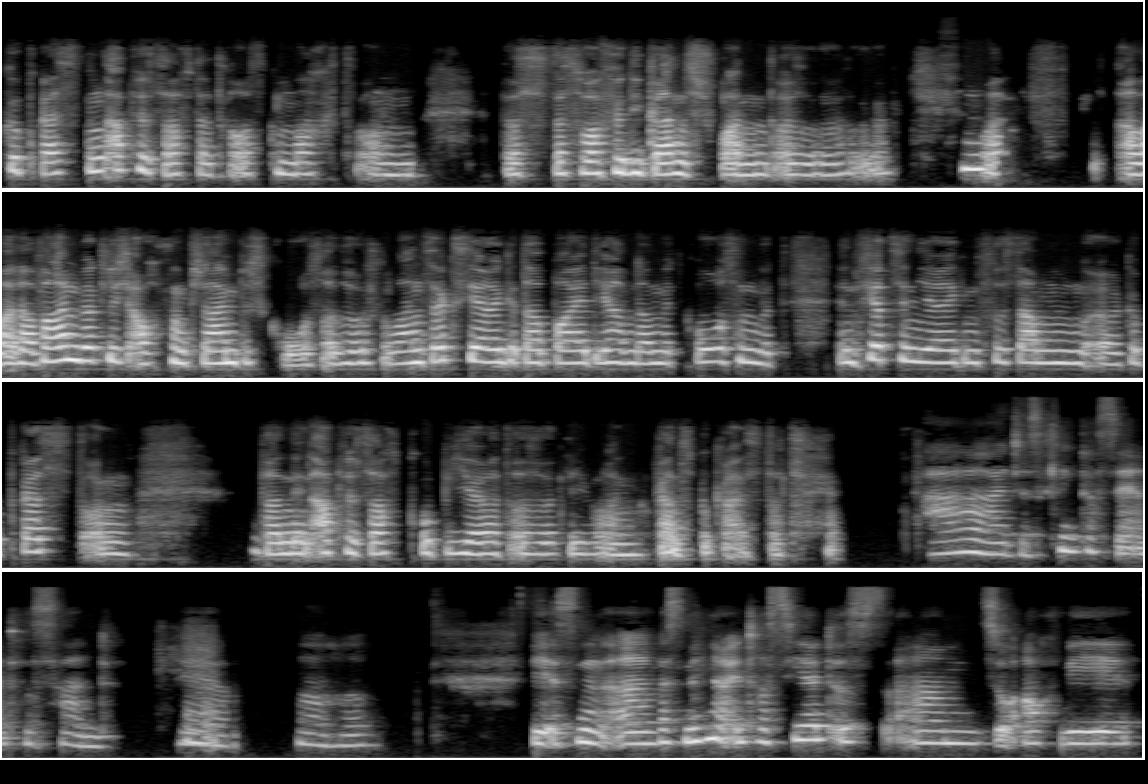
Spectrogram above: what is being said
gepressten Apfelsaft daraus gemacht. Und das, das war für die ganz spannend. Also, mhm. aber da waren wirklich auch von klein bis groß. Also es waren Sechsjährige dabei, die haben dann mit Großen, mit den 14-Jährigen zusammen äh, gepresst und dann den Apfelsaft probiert. Also die waren ganz begeistert. Ah, das klingt doch sehr interessant. Ja. Aha. Wie ist denn, äh, was mich noch interessiert, ist ähm, so auch wie,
